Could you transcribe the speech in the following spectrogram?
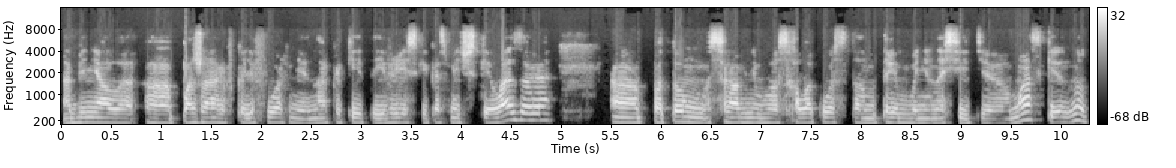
обвиняла э, пожары в Калифорнии на какие-то еврейские космические лазеры, потом сравнивала с Холокостом требования носить маски, ну,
